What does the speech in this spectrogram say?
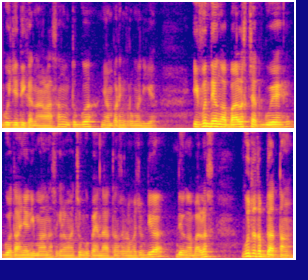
gue jadikan alasan untuk gue nyamperin ke rumah dia. Even dia nggak balas chat gue gue tanya di mana segala macam gue pengen datang segala macam dia dia nggak balas gue tetap datang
